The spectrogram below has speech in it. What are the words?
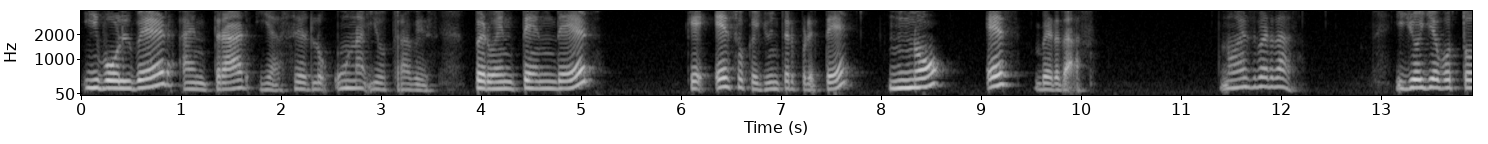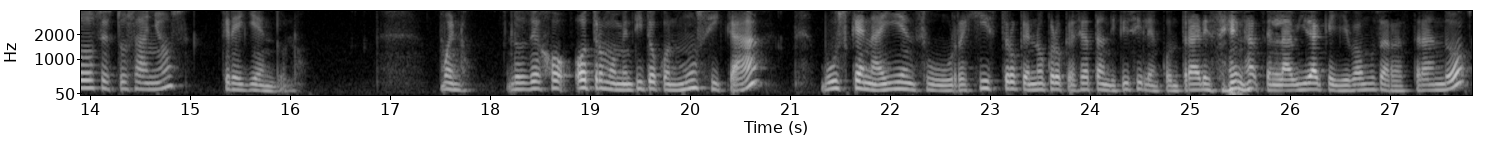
y volver a entrar y hacerlo una y otra vez, pero entender que eso que yo interpreté no es verdad. No es verdad. Y yo llevo todos estos años creyéndolo. Bueno, los dejo otro momentito con música busquen ahí en su registro, que no creo que sea tan difícil encontrar escenas en la vida que llevamos arrastrando,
